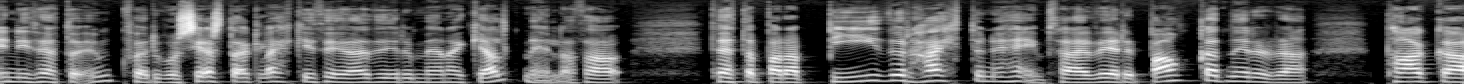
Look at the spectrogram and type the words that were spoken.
inn í þetta umhverju og sérstaklega ekki þegar þið eru með hana gjaldmiðla, það, þetta bara býður hættunni heim, það er verið, bankarnir eru að taka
